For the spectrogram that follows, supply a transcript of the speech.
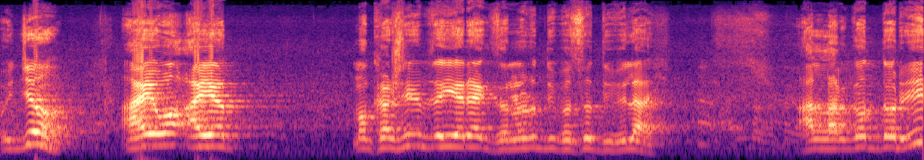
বুঝছ আয় ও আয়াত মক্কা শরীফ যাইয়ার একজনের দুই বছর দিবিলাই আল্লাহর গদ্দরি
